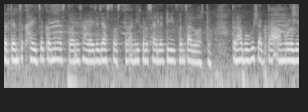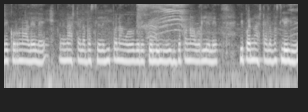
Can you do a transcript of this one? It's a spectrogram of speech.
तर त्यांचं खायचं कमी असतं आणि सांगायचं जास्त असतं आणि इकडं साईडला टी व्ही पण चालू असतं. तर हा बघू शकता आंघोळ वगैरे करून आलेला आहे आणि नाश्त्याला बसलेलं ही पण आंघोळ वगैरे केलेली आहे. हिचं पण आवरलेलं आहे. ही पण नाश्त्याला बसलेली आहे.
